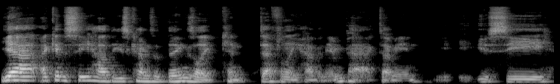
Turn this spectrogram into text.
yeah, I can see how these kinds of things like can definitely have an impact. I mean, you see,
